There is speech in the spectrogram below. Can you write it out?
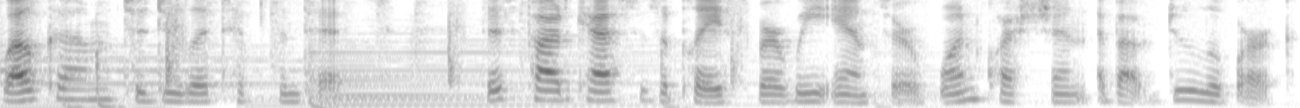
Welcome to Doula Tips and Tits. This podcast is a place where we answer one question about doula work,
